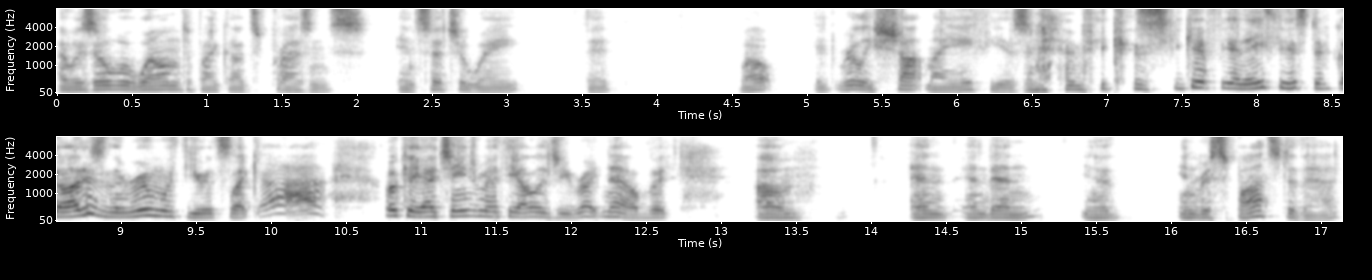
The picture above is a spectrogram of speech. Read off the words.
i was overwhelmed by god's presence in such a way that well it really shot my atheism because you can't be an atheist if god is in the room with you. It's like ah okay i changed my theology right now. But um and and then you know in response to that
